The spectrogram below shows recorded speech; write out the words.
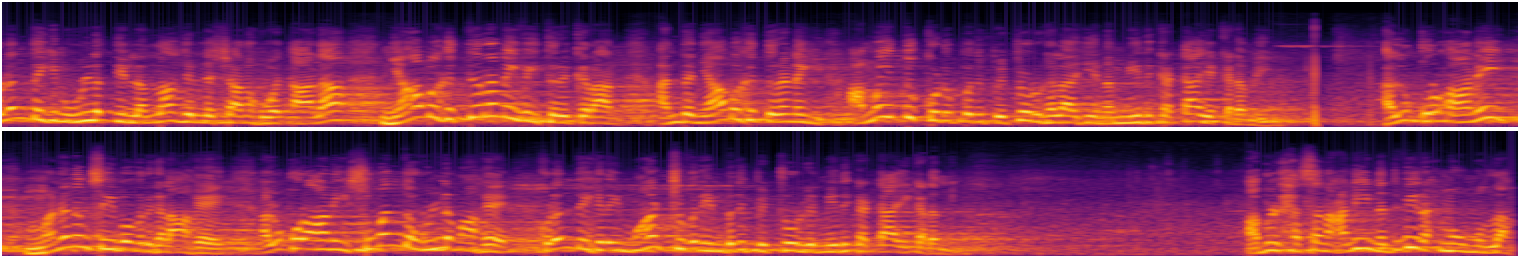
குழந்தையின் உள்ளத்தில் அல்லாஹ் ஜல்ல ஞாபக திறனை வைத்திருக்கிறான். அந்த ஞாபக திறனை அமைத்துக் கொடுப்பது பெற்றோர்களாகிய நம் மீது கட்டாய கடமை. அல் குரானை மனநம் செய்பவர்களாக அல் குரானை சுமந்த உள்ளமாக குழந்தைகளை மாற்றுவது என்பது பெற்றோர்கள் மீது கட்டாய கடமை. அபுல் ஹசன் அலி நத்வி ரஹ்மமுல்லா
